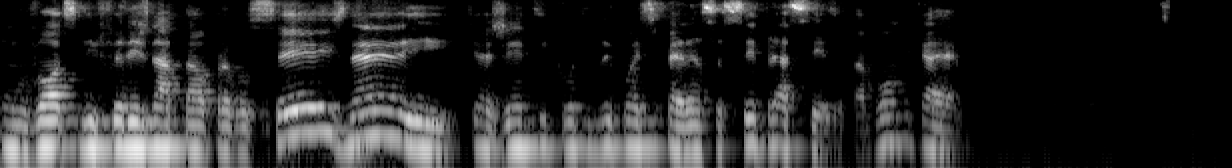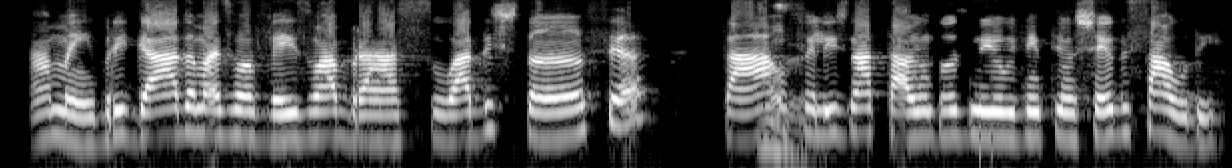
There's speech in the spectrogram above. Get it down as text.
um voto de Feliz Natal para vocês, né? E que a gente continue com a esperança sempre acesa, tá bom, Micaela? Amém. Obrigada mais uma vez, um abraço à distância, tá? Pois um é. Feliz Natal e um 2021 cheio de saúde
